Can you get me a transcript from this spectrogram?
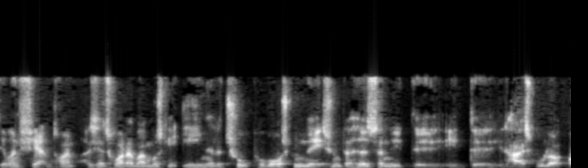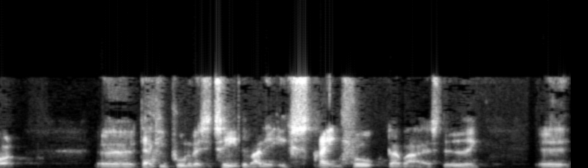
det var en fjern drøm. Altså jeg tror, der var måske en eller to på vores gymnasium, der havde sådan et, øh, et, øh, et, high school ophold. Øh, der gik på universitetet, var det ekstremt få, der var afsted. Ikke? Øh,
